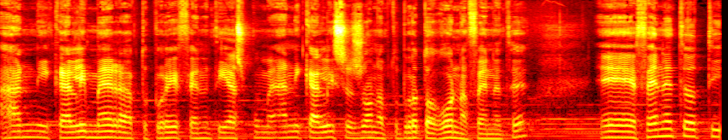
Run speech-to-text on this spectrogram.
αν η καλή μέρα από το πρωί φαίνεται ή ας πούμε αν η καλή σεζόν από τον πρώτο αγώνα φαίνεται ε, φαίνεται ότι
